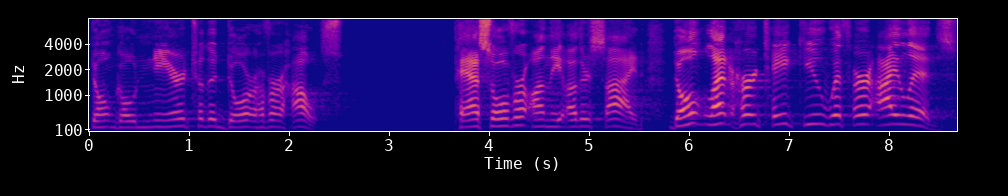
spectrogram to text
Don't go near to the door of her house. Pass over on the other side. Don't let her take you with her eyelids.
